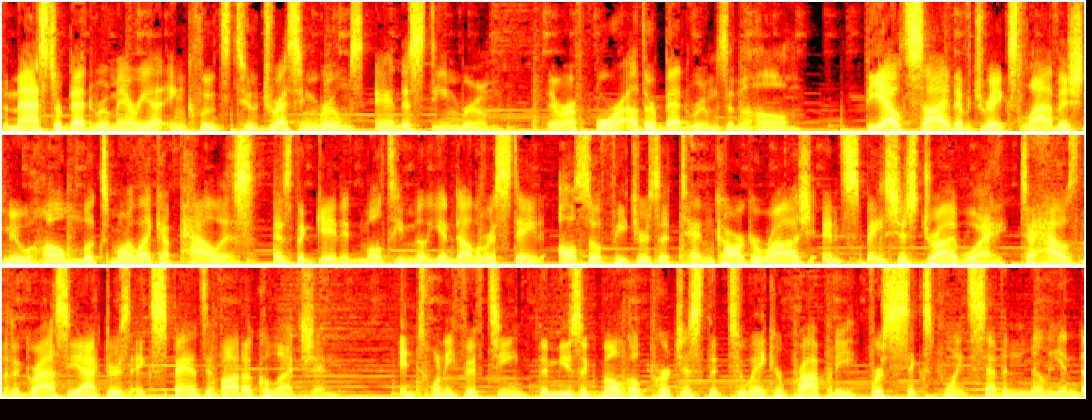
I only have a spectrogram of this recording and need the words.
The master bedroom area includes two dressing rooms and a steam room. There are four other bedrooms in the home. The outside of Drake's lavish new home looks more like a palace, as the gated multi million dollar estate also features a 10 car garage and spacious driveway to house the Degrassi actor's expansive auto collection. In 2015, the music mogul purchased the two acre property for $6.7 million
